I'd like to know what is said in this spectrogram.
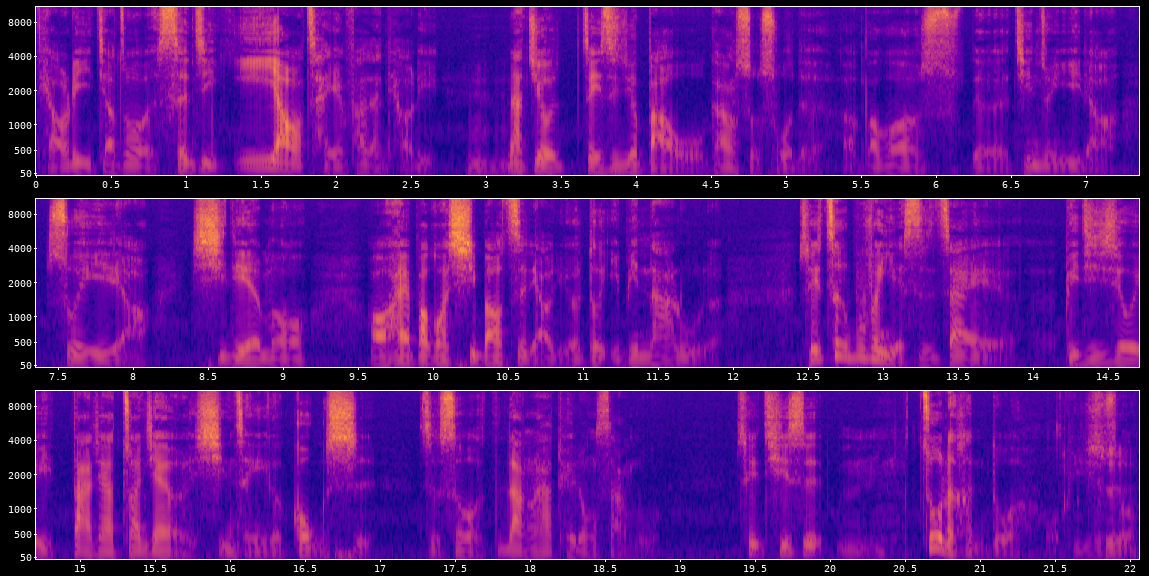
条例，叫做生技医药产业发展条例。那就这次就把我刚刚所说的啊，包括呃精准医疗、数位医疗、CDMO 哦，还有包括细胞治疗，有都一并纳入了。所以这个部分也是在 BTC 会议大家专家有形成一个共识之后，让它推动上路。所以其实嗯做了很多，我必须说。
